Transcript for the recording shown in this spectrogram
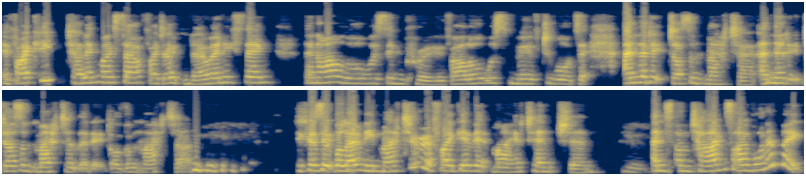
if I keep telling myself I don't know anything, then I'll always improve. I'll always move towards it. And that it doesn't matter. And that it doesn't matter that it doesn't matter. because it will only matter if I give it my attention. Mm. And sometimes I want to make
